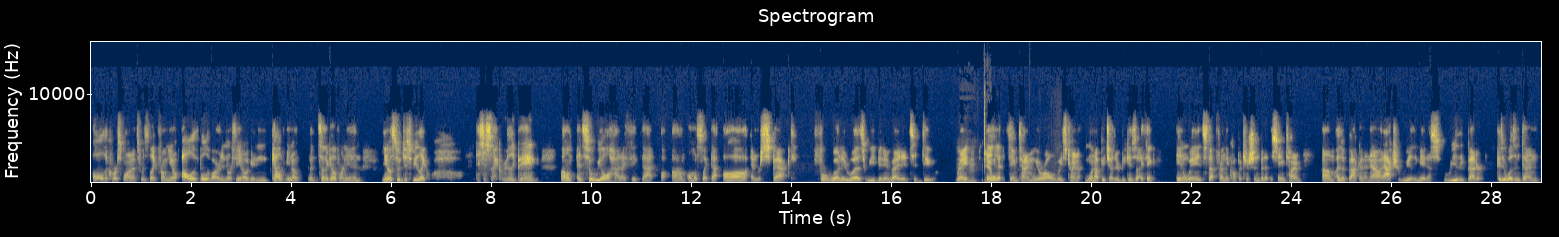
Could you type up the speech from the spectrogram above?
all the correspondence was like from you know Olive Boulevard in North, you know, in Cal, you know, in Southern California, and you know, so just be like, whoa, this is like really big. Um, and so we all had, I think, that uh, um, almost like that awe and respect for what it was we'd been invited to do, right? Mhm. Yep. And at the same time, we were always trying to one up each other because I think, in a way, it's that friendly competition. But at the same time, um, I look back on it now, it actually really made us really better because it wasn't done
